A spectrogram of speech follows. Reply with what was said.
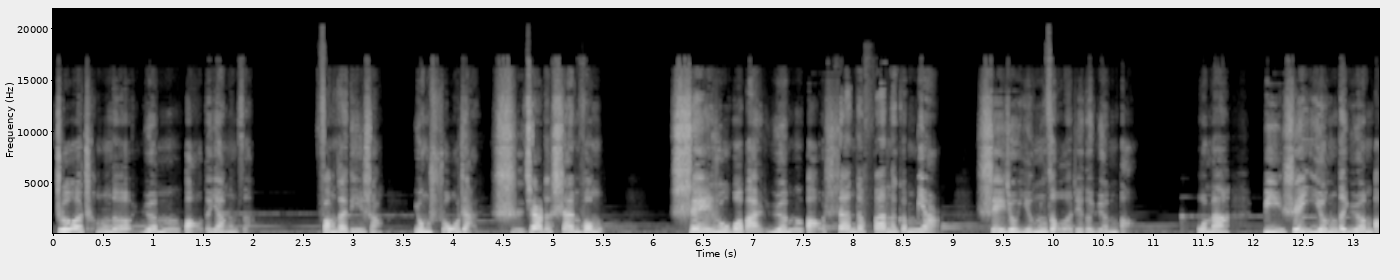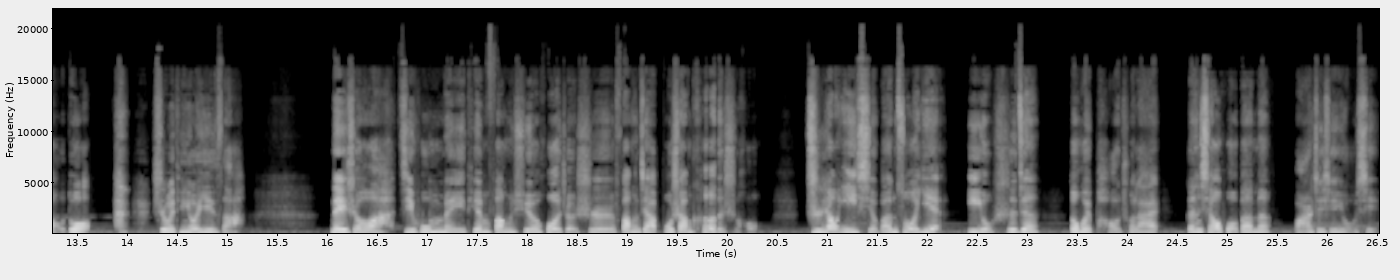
折成的元宝的样子，放在地上，用手掌使劲的扇风。谁如果把元宝扇的翻了个面儿，谁就赢走了这个元宝。我们啊，比谁赢的元宝多，是不是挺有意思啊？那时候啊，几乎每天放学或者是放假不上课的时候，只要一写完作业，一有时间，都会跑出来跟小伙伴们玩这些游戏。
